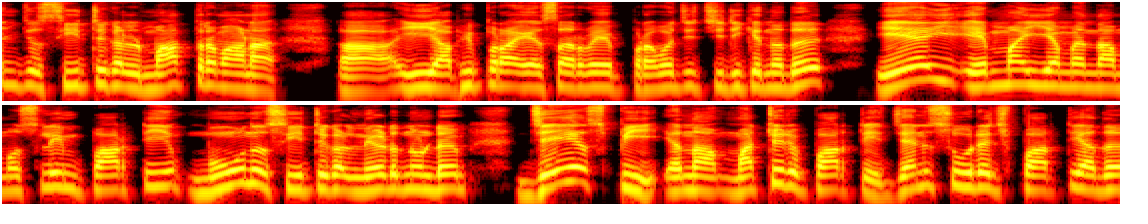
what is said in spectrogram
അഞ്ച് സീറ്റുകൾ മാത്രമാണ് ഈ അഭിപ്രായ സർവേ പ്രവചിച്ചിരിക്കുന്നത്. A I M I M മുസ്ലിം പാർട്ടി മൂന്ന് സീറ്റുകൾ നേടുന്നുണ്ട്. ജെ എസ് പി എന്ന മറ്റൊരു പാർട്ടി ജൻ സൂരജ് പാർട്ടി അത്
